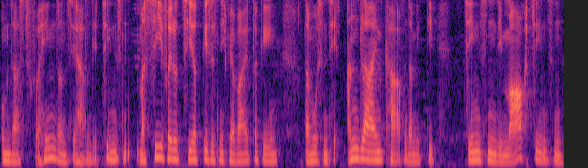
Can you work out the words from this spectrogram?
um das zu verhindern. Sie haben die Zinsen massiv reduziert, bis es nicht mehr weiterging. Da mussten sie Anleihen kaufen, damit die Zinsen, die Marktzinsen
